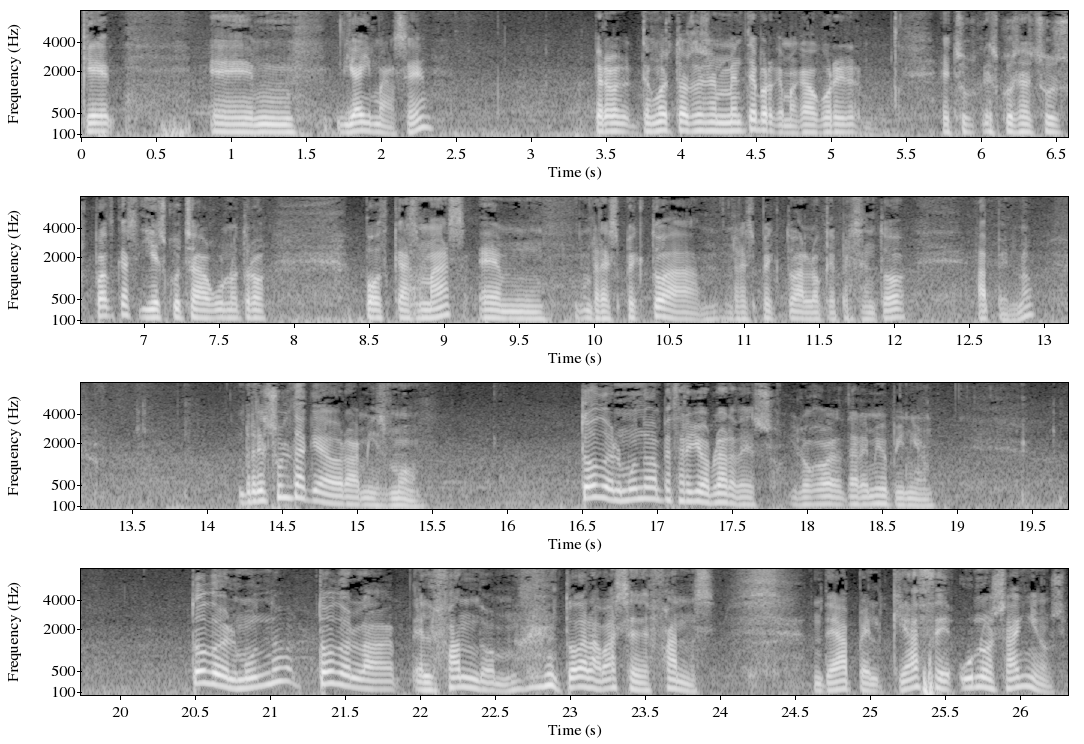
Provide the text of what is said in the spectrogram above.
Que, em, y hay más, ¿eh? Pero tengo estos dos en mente porque me acaba de ocurrir escuchar sus podcasts y he escuchado algún otro podcast más em, respecto, a, respecto a lo que presentó Apple, ¿no? Resulta que ahora mismo todo el mundo va a empezar yo a hablar de eso y luego daré mi opinión. Todo el mundo, todo el fandom, toda la base de fans de Apple que hace unos años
